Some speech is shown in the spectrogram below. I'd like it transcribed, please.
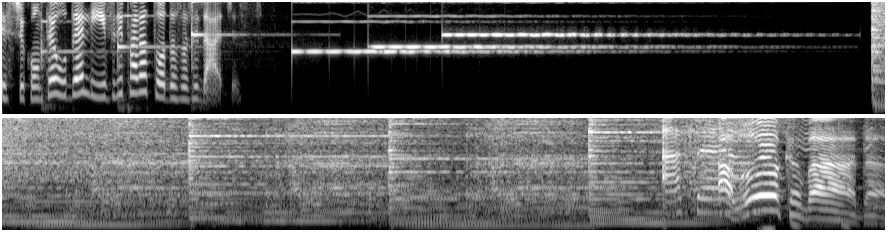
Este conteúdo é livre para todas as idades. Alô, cambada!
